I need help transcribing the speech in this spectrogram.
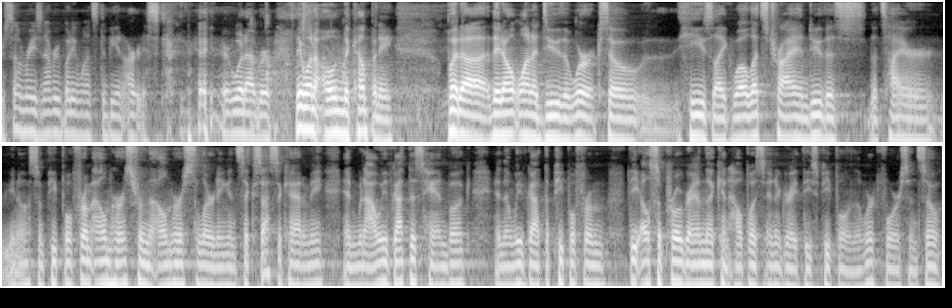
for some reason everybody wants to be an artist or whatever. They want to own the company but uh, they don't want to do the work. So he's like well let's try and do this. Let's hire you know some people from elmhurst from the elmhurst learning and success academy and now we've got this handbook and then we've got the people from the elsa program that can help us integrate these people in the workforce. And so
